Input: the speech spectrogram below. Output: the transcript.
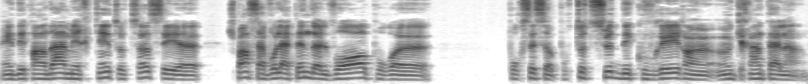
indépendant américain, tout ça, c'est, euh, je pense que ça vaut la peine de le voir pour, euh, pour c'est ça, pour tout de suite découvrir un grand talent.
